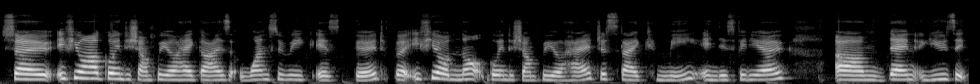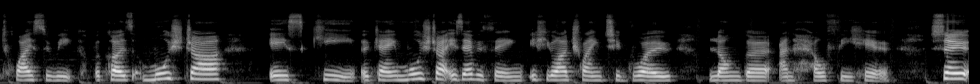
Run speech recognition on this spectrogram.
So if you are going to shampoo your hair guys once a week is good but if you're not going to shampoo your hair just like me in this video um, then use it twice a week because moisture is key okay? Moisture is everything if you are trying to grow longer and healthy hair. So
